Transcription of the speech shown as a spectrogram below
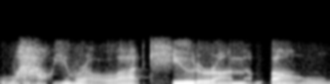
"Wow, you were a lot cuter on the phone."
